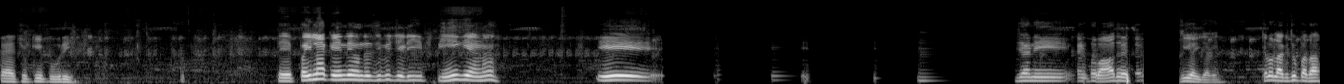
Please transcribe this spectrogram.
ਪੈ ਚੁੱਕੀ ਪੂਰੀ। ਤੇ ਪਹਿਲਾਂ ਕਹਿੰਦੇ ਹੁੰਦੇ ਸੀ ਵੀ ਜਿਹੜੀ ਪੀਂਘ ਹੈ ਨਾ, ਇਹ ਯਾਨੀ ਬਾਅਦ ਵਿੱਚ ਜੀ ਆਈ ਜਾਵੇ। ਚਲੋ ਲੱਗ ਜੂ ਪਤਾ।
